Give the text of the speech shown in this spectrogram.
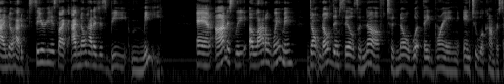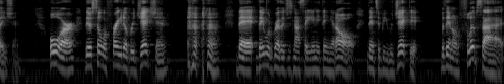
I know how to be serious. Like, I know how to just be me. And honestly, a lot of women don't know themselves enough to know what they bring into a conversation. Or they're so afraid of rejection that they would rather just not say anything at all than to be rejected. But then on the flip side,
